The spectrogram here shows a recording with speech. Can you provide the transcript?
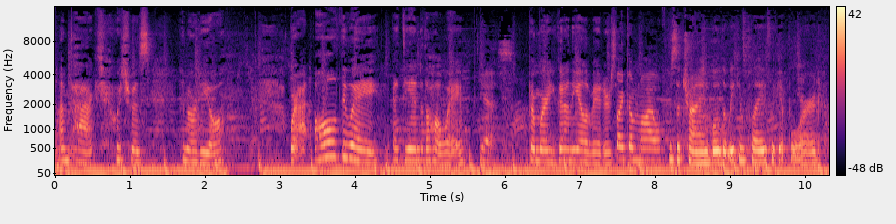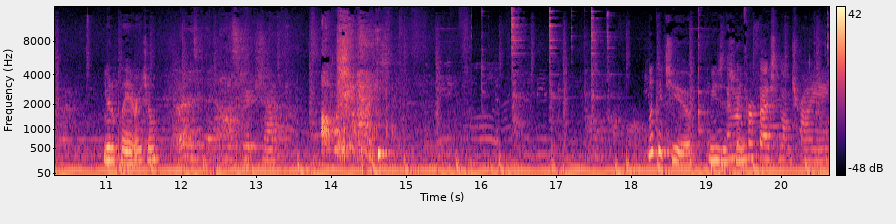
unpacked, which was an ordeal. We're at all the way at the end of the hallway. Yes. From where you get on the elevators. Like a mile. There's a triangle that we can play if we get bored. You wanna play it, Rachel? Oh my god. Look at you, musician. I'm a professional trying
